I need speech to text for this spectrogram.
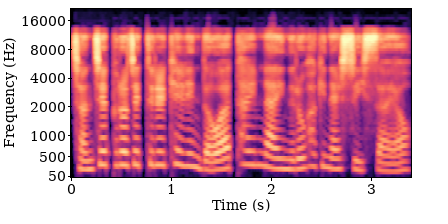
전체 프로젝트를 캘린더와 타임라인으로 확인할 수 있어요.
